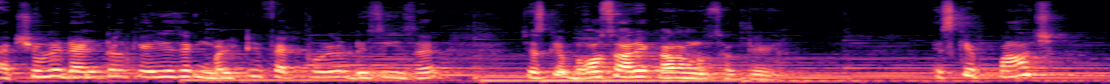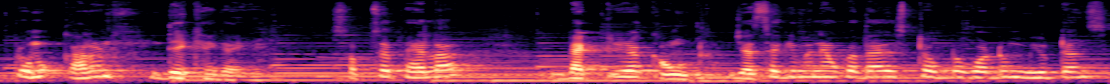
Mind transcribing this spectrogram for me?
एक्चुअली डेंटल केरीज एक मल्टी फैक्टोरियल डिज़ीज़ है, जिसके बहुत सारे कारण हो सकते हैं। इसके पाँच प्रमुख कारण देखे गए हैं। सबसे पहला बैक्टीरिया काउंट जैसे कि मैंने आपको बताया streptococcus mutans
